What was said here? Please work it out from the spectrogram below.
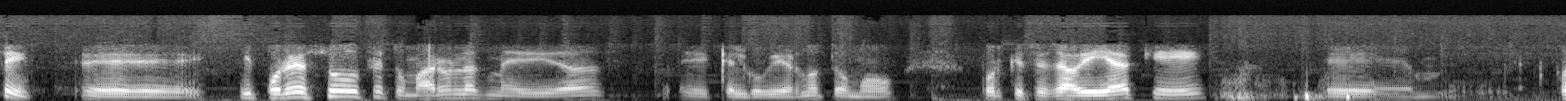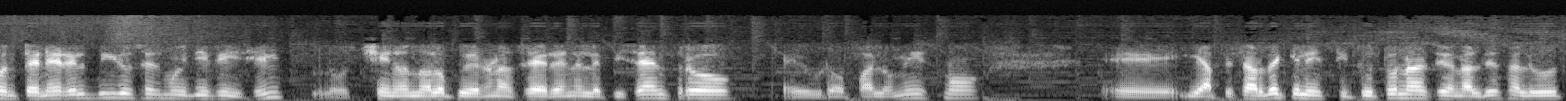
Sí, eh, y por eso se tomaron las medidas eh, que el gobierno tomó, porque se sabía que eh, contener el virus es muy difícil. Los chinos no lo pudieron hacer en el epicentro, Europa lo mismo. Eh, y a pesar de que el Instituto Nacional de Salud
